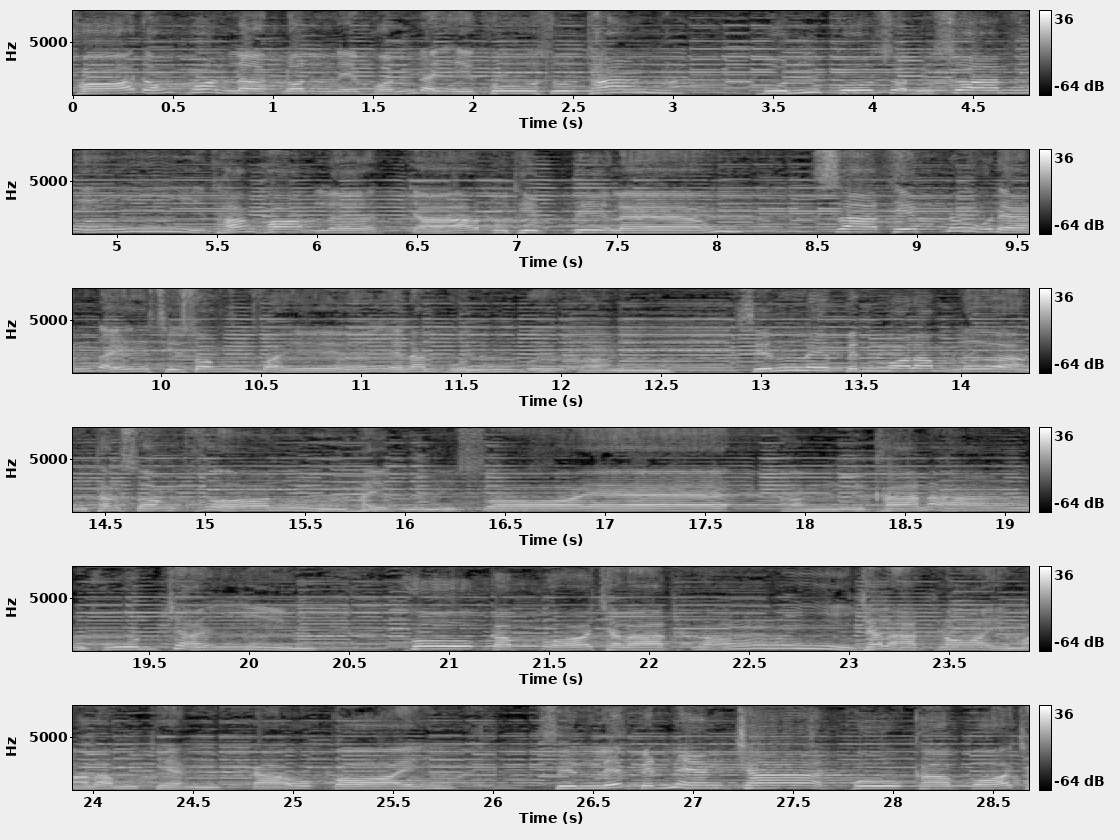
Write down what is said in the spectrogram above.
ขอดงพรเลิศล้นในผลได้คู่สู่ทาง บุญกุศลส่วนนี้ทางพรเลิศจ่าตุทิศเพแล้ว สาธิตเน้แดนใดสิทรงไว้นั้นบุญเบื้องศิลเลเป็นมอลำเรื่องทั้งสองคนให้บุญซอย อังคานางคูณใจคู่กับปอฉลาดน้อย ฉลาดน้อยมาลำแก่งเก้าวกอยศิลปเป็นแห่งชาติ ผู้ขาปอฉ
